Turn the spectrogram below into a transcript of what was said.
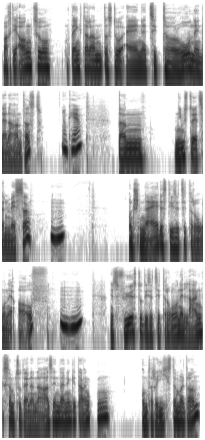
mach die Augen zu und denk daran, dass du eine Zitrone in deiner Hand hast. Okay. Dann nimmst du jetzt ein Messer Mhm. Und schneidest diese Zitrone auf. Mhm. Jetzt führst du diese Zitrone langsam zu deiner Nase in deinen Gedanken und riechst einmal dran.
